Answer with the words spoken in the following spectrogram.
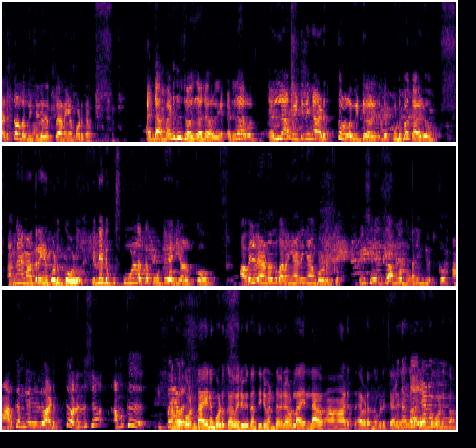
അടുത്തുള്ള വീട്ടിൽ എടുത്താണ് ഞാൻ കൊടുക്കണം. എന്റെ അമ്മയുടെ അടുത്ത് ചോദിച്ചാലും അറിയാം. എല്ലാവരും എല്ലാ വീട്ടിലും ഞാൻ അടുത്തുള്ള വീട്ടുകാർ എന്റെ കുടുംബക്കാരോ അങ്ങനെ മാത്രമേ ഞാൻ കൊടുക്കുകയുള്ളൂ. പിന്നെ എന്റെ സ്കൂളിലത്തെ കൂട്ടുകാരികൾക്കോ അവർ വേണമെന്ന് പറഞ്ഞാലും ഞാൻ കൊടുക്കും. പക്ഷേ ഇത് അങ്ങ് ദൂരെങ്കിലും ആർക്കെങ്കിലും അടുത്തുള്ള എന്ന് വെച്ചാൽ നമുക്ക് ഇപ്പം നമ്മൾ കൊണ്ടായാലും കൊടുക്കാം. ഒരുവിധം തിരുവനന്തപുരം ഉള്ള എല്ലാ അടുത്ത് എവിടെ നിന്ന് വിളിച്ചാലും കൊണ്ട് കൊടുക്കാം.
